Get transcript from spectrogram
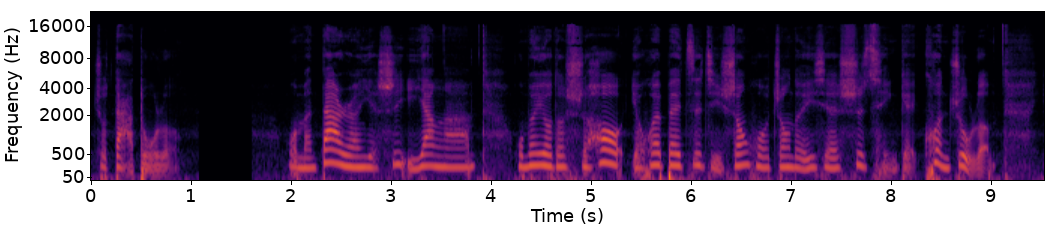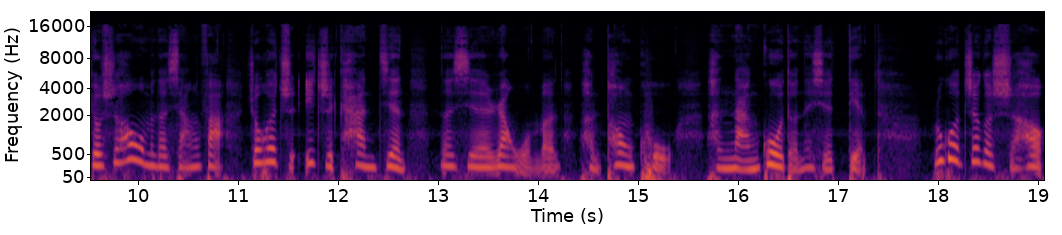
就大多了。我们大人也是一样啊，我们有的时候也会被自己生活中的一些事情给困住了。有时候我们的想法就会只一直看见那些让我们很痛苦、很难过的那些点。如果这个时候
